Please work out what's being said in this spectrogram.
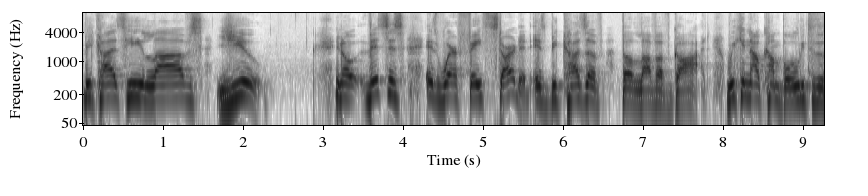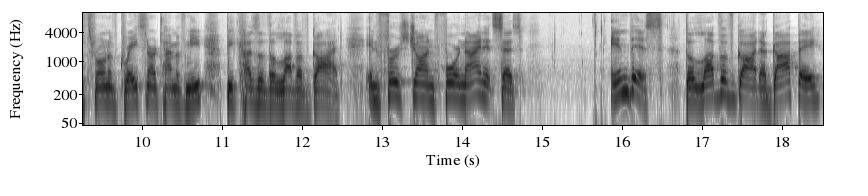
because he loves you. You know, this is, is where faith started, is because of the love of God. We can now come boldly to the throne of grace in our time of need because of the love of God. In 1 John 4 9, it says, in this, the love of God, agape,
